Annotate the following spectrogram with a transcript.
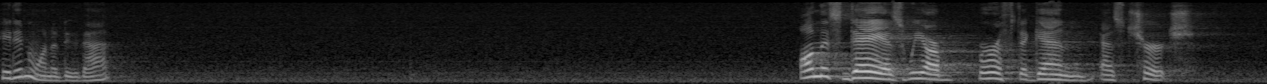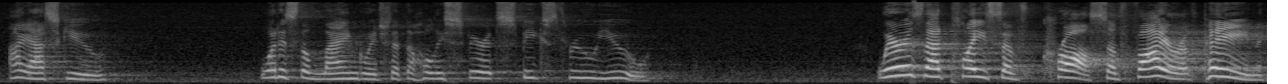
he didn't want to do that. On this day, as we are birthed again as church, I ask you, what is the language that the Holy Spirit speaks through you? Where is that place of cross, of fire, of pain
